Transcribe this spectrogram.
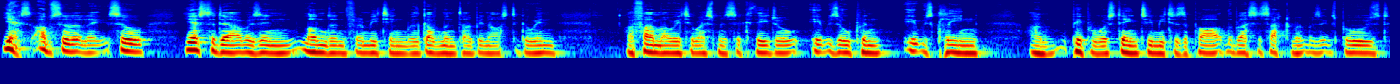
Yes, absolutely. So, yesterday I was in London for a meeting with government. I'd been asked to go in I found my way to Westminster Cathedral. It was open, it was clean. Um, people were staying two metres apart. The Blessed Sacrament was exposed.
